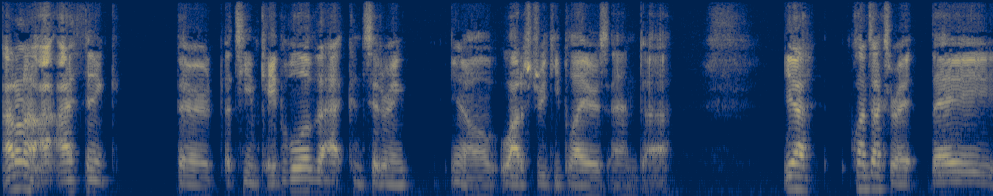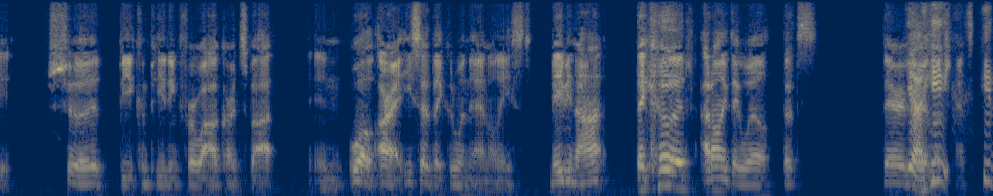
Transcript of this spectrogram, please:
I don't know. I, I think they're a team capable of that, considering you know a lot of streaky players. And uh, yeah, Klentak's right. They should be competing for a wild card spot. In well, all right. He said they could win the NL East. Maybe not. They could. I don't think they will. That's very yeah. Very he he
